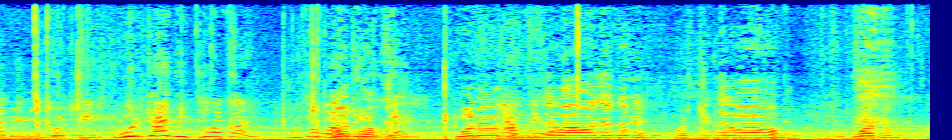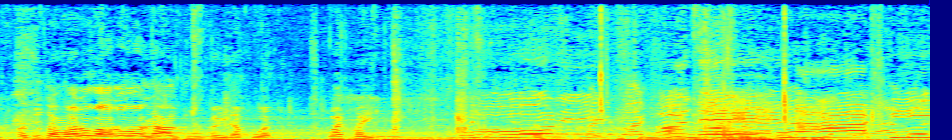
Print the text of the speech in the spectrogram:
અભિની પટ્ટી મૂર્છા દીધું અકલ હું તો વો ચોકડી ને મસ્તી કરવા આવો લે તમે? મસ્તી કરવા આવો વાત હજુ તમારો વારો લાવ તું કઈ નાખું વાત. વાત ભાઈ. અને નાખી.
